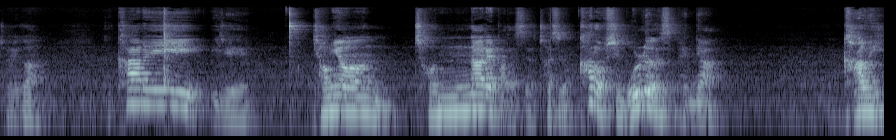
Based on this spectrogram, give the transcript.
저희가 그 칼이 이제 경연 전날에 받았어요. 그래서 칼 없이 뭘로 연습했냐? 가위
